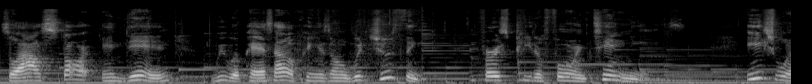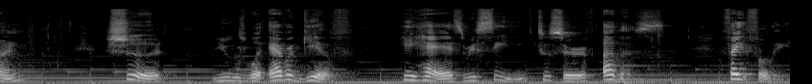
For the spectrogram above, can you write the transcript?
So I'll start and then we will pass our opinions on what you think 1 Peter 4 and 10 means. Each one should use whatever gift he has received to serve others faithfully,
